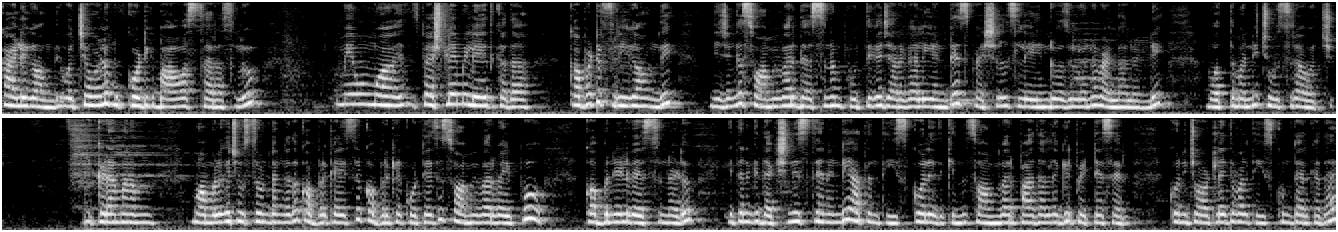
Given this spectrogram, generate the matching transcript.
ఖాళీగా ఉంది. వచ్చేవాళ్ళు ముక్కోటికి బాగా వస్తారు అసలు. మేము స్పెషల్ ఏమీ లేదు కదా. కాబట్టి ఫ్రీగా ఉంది. నిజంగా స్వామివారి దర్శనం పూర్తిగా జరగాలి అంటే స్పెషల్స్ లేని రోజుల్లోనే వెళ్ళాలండి. మొత్తం అన్నీ చూసి రావచ్చు. ఇక్కడ మనం మామూలుగా చూస్తూ ఉంటాం కదా కొబ్బరికాయ కొబ్బరికాయ కొట్టేసి స్వామివారి వైపు కొబ్బరి నీళ్ళు వేస్తున్నాడు. ఇతనికి దక్షిణ ఇస్తేనండి అతను తీసుకోలేదు. కింద స్వామివారి పాదాల దగ్గర పెట్టేశారు. కొన్ని చోట్లయితే వాళ్ళు తీసుకుంటారు కదా.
